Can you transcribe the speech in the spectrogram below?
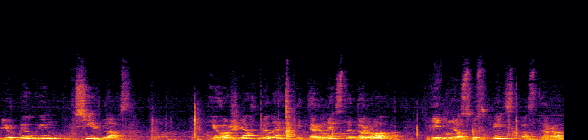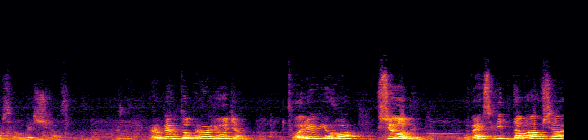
любив він всіх нас. Його шлях нелегкий, терниста дорога. Він для суспільства старався увесь час. Робив добро людям, творив його всюди. Увесь віддавався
